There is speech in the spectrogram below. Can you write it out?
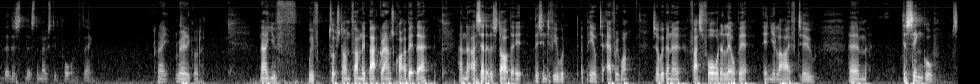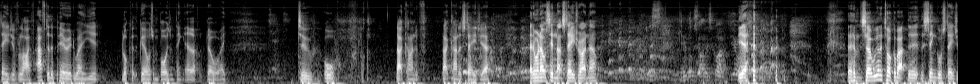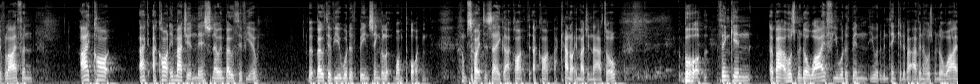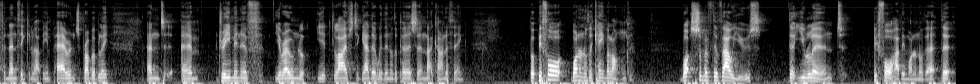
that is, that's the most important thing. Great, really good. Now you've we've touched on family backgrounds quite a bit there, and I said at the start that it, this interview would appeal to everyone. So we're going to fast forward a little bit in your life to um, the single stage of life after the period when you look at the girls and boys and think, oh, go away. To oh, look, that kind of that kind of stage, yeah. Anyone else in that stage right now? Yeah. um, so we're going to talk about the, the single stage of life, and I can't I, I can't imagine this knowing both of you, but both of you would have been single at one point. I'm sorry to say, I can't, I can't, I cannot imagine that at all. But thinking about a husband or wife, you would have been, you would have been thinking about having a husband or wife, and then thinking about being parents, probably, and um, dreaming of your own your lives together with another person, that kind of thing. But before one another came along, what some of the values that you learnt before having one another that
